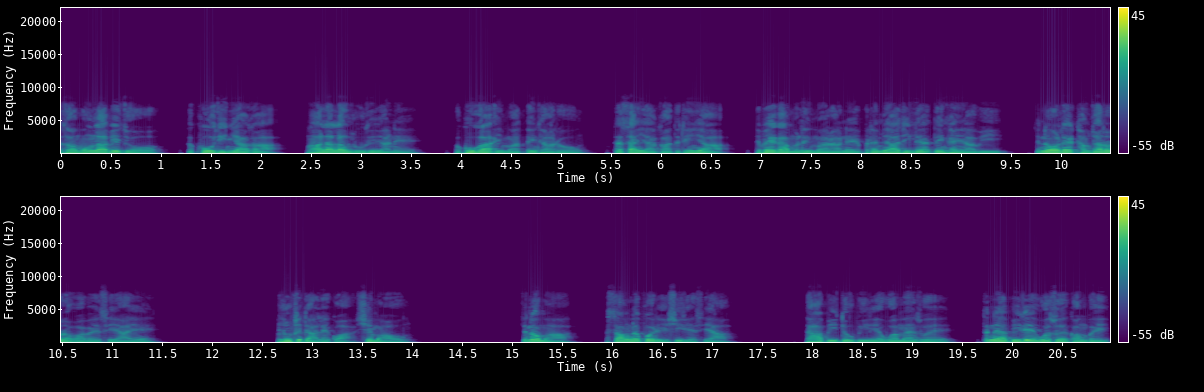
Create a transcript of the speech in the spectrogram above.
တစောင်းမုံလာပြည့်ကျော်တခိုးကြီးညက9လလောက်လူသေးတာနဲ့ဘကူကအိမ်မှာတိမ့်ထားတော့တက်ဆိုင်ရာကတည်င်းရတပည့်ကမလိမ္မာတာနဲ့ဗရမများကြီးလည်းအသိခံရပြီးကျွန်တော်လည်းထောင်ကြတော့တာပါပဲဆရာရဲ့ဘလို့ဖြစ်တာလဲကွာရှင်းပါဦးကျွန်တော်မှာအဆောင်လက်ဖွဲ့တွေရှိတယ်ဆရာဓာပြီးတုပ်ပြီးတဲ့ဝက်မှန်ဆွဲတနက်ပြီးတဲ့ဝက်ဆွဲကောင်းပိတ်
